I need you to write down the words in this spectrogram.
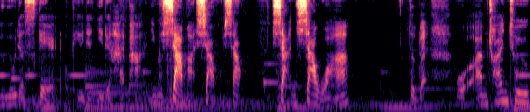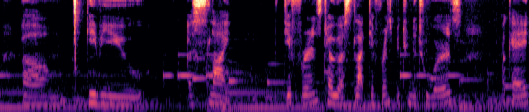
你有点 scared，OK，、okay? 有点有点害怕，因为吓嘛，吓唬吓唬吓你吓我啊，对不对？我 I'm trying to um give you a slight difference, tell you a slight difference between the two words. OK，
